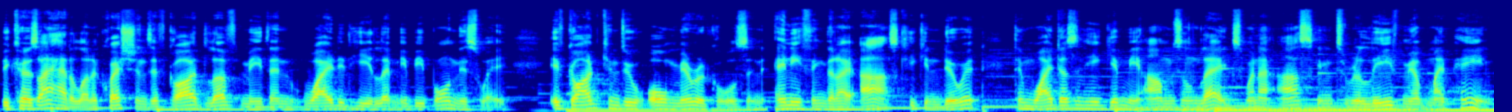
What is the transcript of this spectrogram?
because I had a lot of questions. If God loved me, then why did He let me be born this way? If God can do all miracles and anything that I ask, He can do it, then why doesn't He give me arms and legs when I ask Him to relieve me of my pain?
